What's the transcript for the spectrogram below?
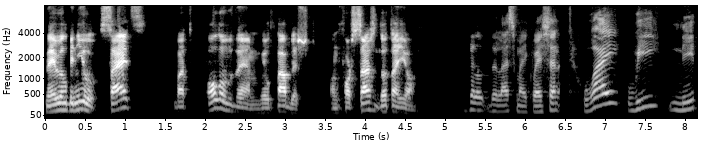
There will be new sites, but all of them will publish on forsage.io. Well, the last my question. Why we need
